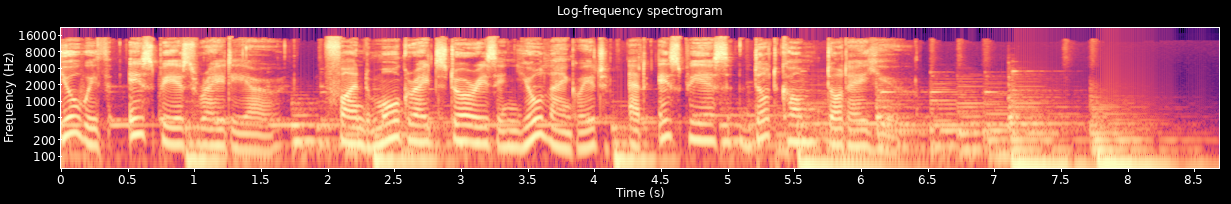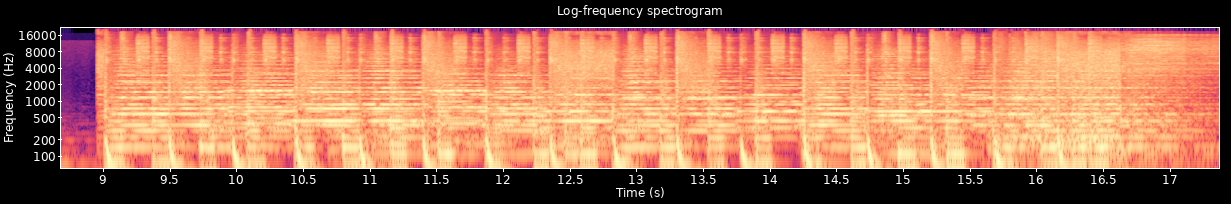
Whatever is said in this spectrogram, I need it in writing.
You're with SBS Radio. Find more great stories in your language at sbs.com.au.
